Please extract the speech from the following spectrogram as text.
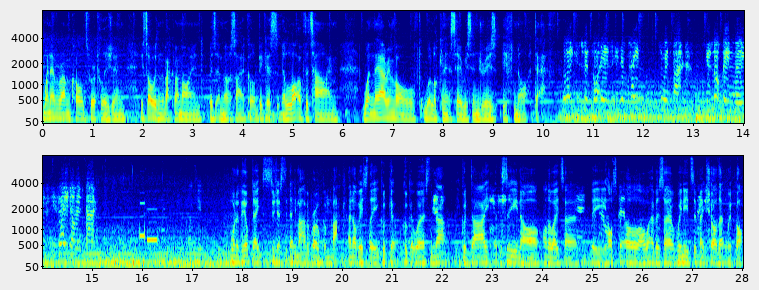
Whenever I'm called to a collision, it's always in the back of my mind, is it a motorcycle? Because a lot of the time, when they are involved, we're looking at serious injuries, if not death. The latest we've got is he's in pain to his back. He's not being moved. He's laid on his back. Thank you. One of the updates suggested that he might have a broken back, and obviously it could get could get worse than that. He could die at the scene or on the way to the hospital or whatever. So we need to make sure that we've got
